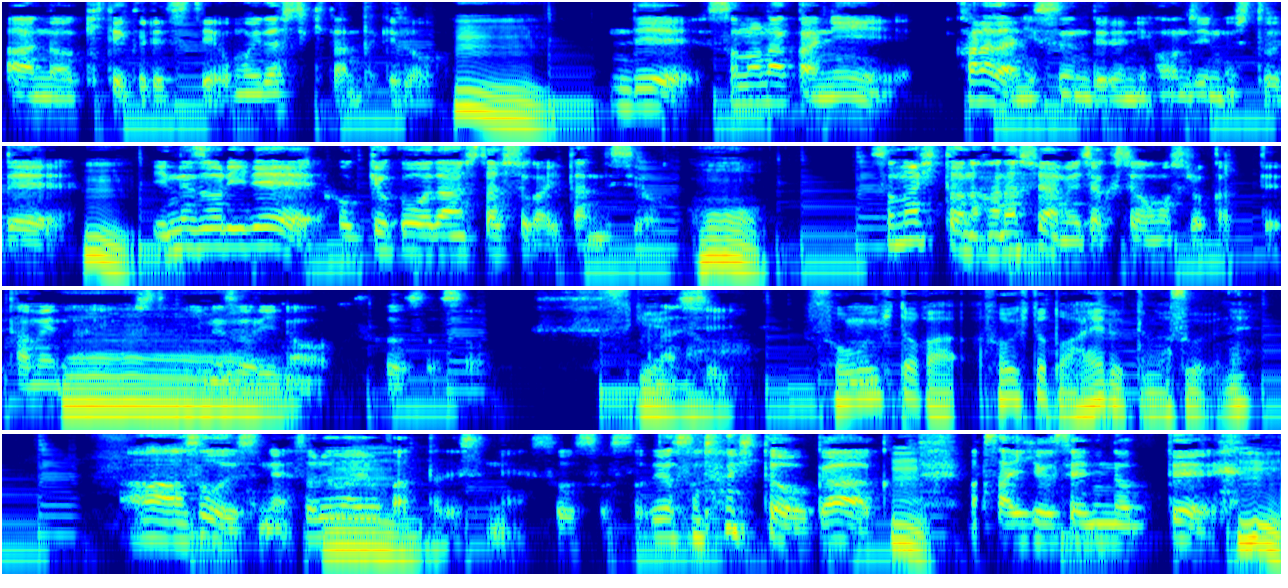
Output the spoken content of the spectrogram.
あの、来てくれてて思い出してきたんだけど、うん。で、その中に、カナダに住んでる日本人の人で、うん。犬ぞりで北極横断した人がいたんですよ。ほその人の話はめちゃくちゃ面白かってためになりました。うん犬ぞりの、そうそうそう。う。すげえ。そういう人が、そういう人と会えるっていうのがすごいよね。ああ、そうですね。それは良かったですね。そうそうそう。で、その人が、うん。まあ最終戦に乗って、うん。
